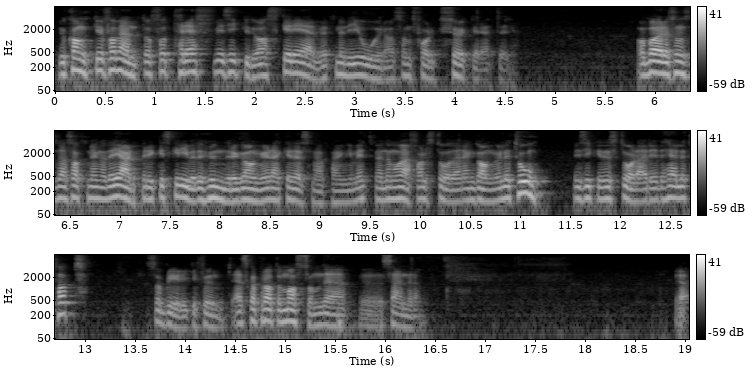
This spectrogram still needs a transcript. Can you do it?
Du kan ikke forvente å få treff hvis ikke du har skrevet med de ordene som folk søker etter. Og bare sånn som Det er sagt med en gang, det hjelper ikke å skrive det 100 ganger, det er ikke det som er poenget mitt, men det må i hvert fall stå der en gang eller to. Hvis ikke det står der i det hele tatt, så blir det ikke funnet. Jeg skal prate masse om det uh, eh, seinere. Ja.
